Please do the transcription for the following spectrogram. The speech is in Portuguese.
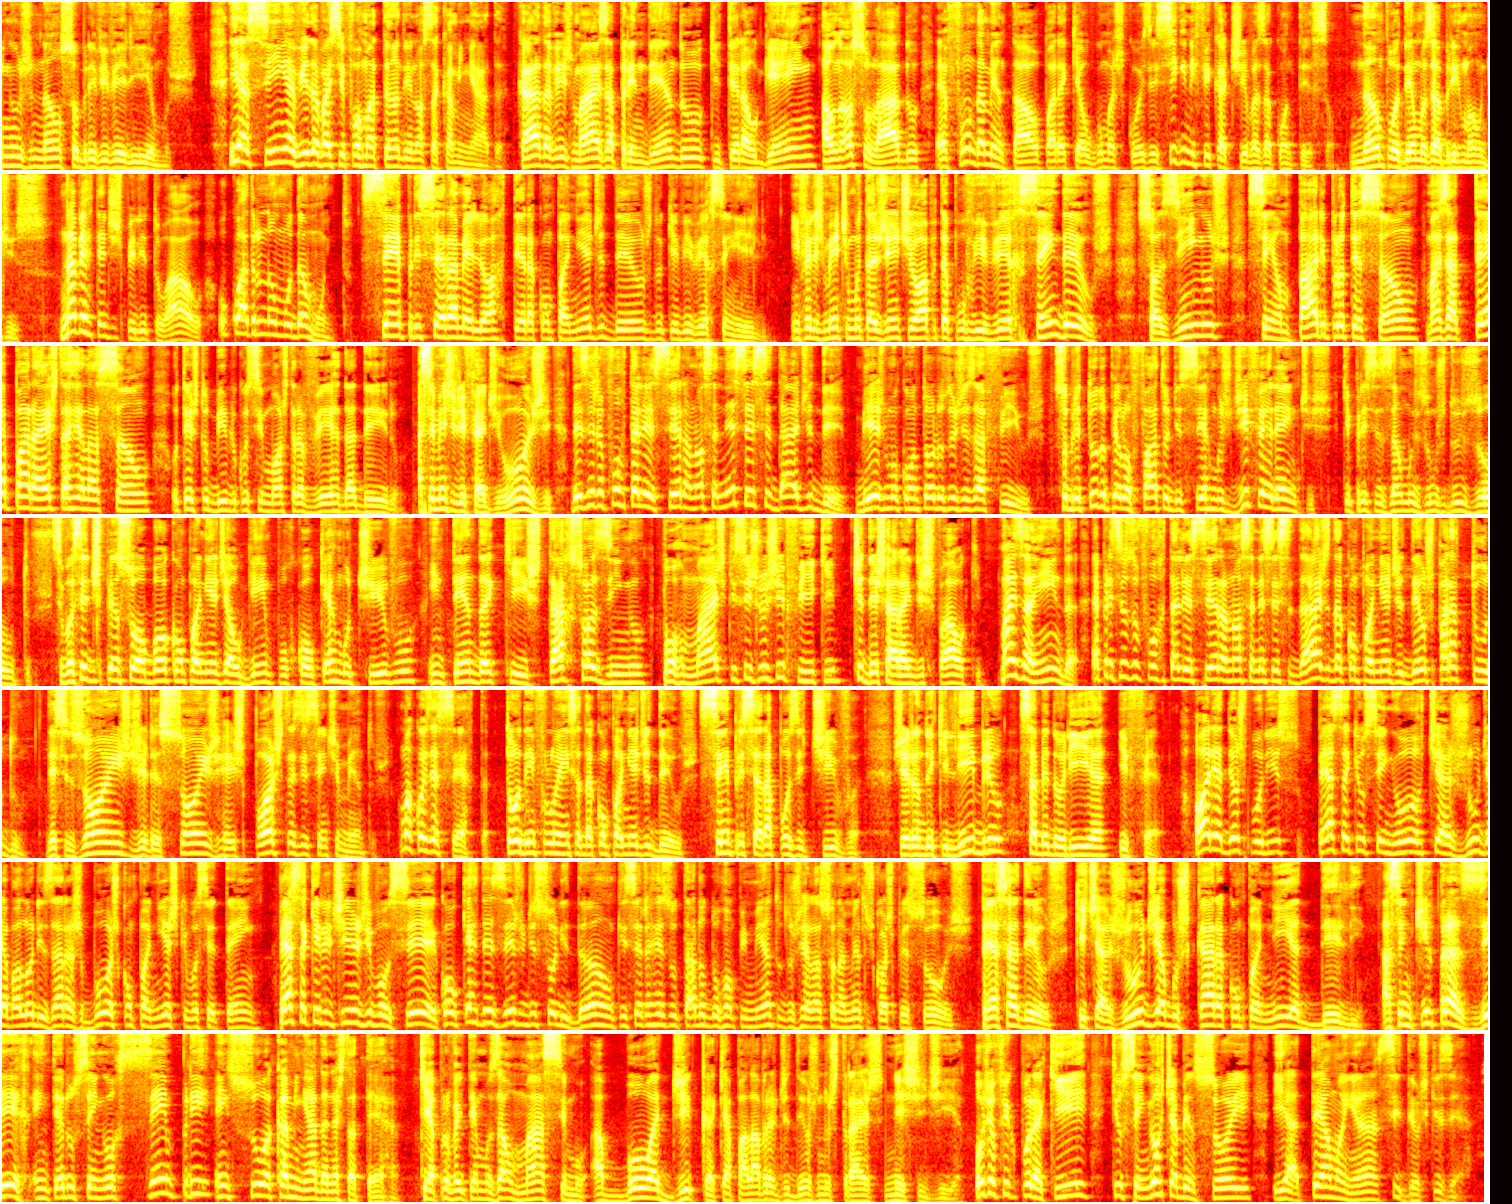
sozinhos não sobreviveríamos. E assim a vida vai se formatando em nossa caminhada, cada vez mais aprendendo que ter alguém ao nosso lado é fundamental para que algumas coisas significativas aconteçam. Não podemos abrir mão disso. Na vertente espiritual, o quadro não muda muito. Sempre será melhor ter a companhia de Deus do que viver sem Ele. Infelizmente, muita gente opta por viver sem Deus, sozinhos, sem amparo e proteção, mas até para esta relação o texto bíblico se mostra verdadeiro. A semente de fé de hoje deseja fortalecer a nossa necessidade de, mesmo com todos os desafios, sobretudo pelo fato de sermos diferentes, que precisamos uns dos outros. Se você dispensou a boa companhia de alguém por qualquer motivo, entenda que estar sozinho, por mais que se justifique, te deixará em desfalque. Mais ainda, é preciso fortalecer a nossa necessidade da companhia de Deus para tudo. Decisões, direções, respostas e sentimentos. Uma coisa é certa: toda influência da companhia de Deus sempre será positiva, gerando equilíbrio, sabedoria e fé. Ore a Deus por isso. Peça que o Senhor te ajude a valorizar as boas companhias que você tem. Peça que Ele tire de você qualquer desejo de solidão que seja resultado do rompimento dos relacionamentos com as pessoas. Peça a Deus que te ajude a buscar a companhia dEle, a sentir prazer em ter o Senhor sempre em sua caminhada nesta terra. Que aproveitemos ao máximo a boa dica que a palavra de Deus nos traz neste dia. Hoje eu fico por aqui, que o Senhor te abençoe e até amanhã, se Deus quiser.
